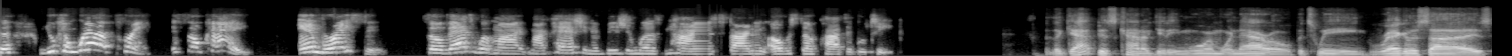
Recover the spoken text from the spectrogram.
to, you can wear a print. It's okay. Embrace it. So that's what my my passion and vision was behind starting Overstuff Closet Boutique the gap is kind of getting more and more narrow between regular size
